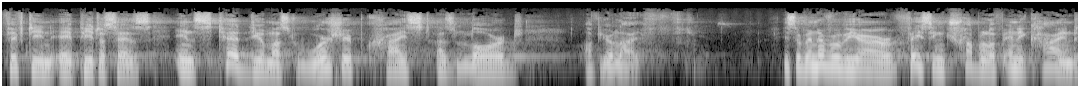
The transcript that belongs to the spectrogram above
15a, Peter says, Instead, you must worship Christ as Lord of your life. He said, whenever we are facing trouble of any kind,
